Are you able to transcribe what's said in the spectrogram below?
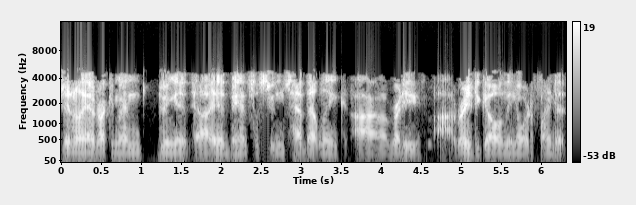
generally I'd recommend doing it uh, in advance so students have that link uh, ready, uh, ready to go and they know where to find it.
